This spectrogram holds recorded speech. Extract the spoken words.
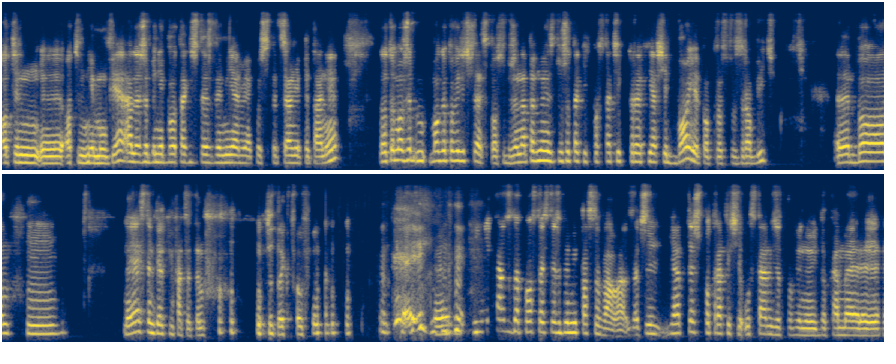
o tym, yy, o tym nie mówię, ale żeby nie było tak, że też wymijam jakoś specjalnie pytanie, no to może mogę powiedzieć w ten sposób, że na pewno jest dużo takich postaci, których ja się boję po prostu zrobić, yy, bo mm, no ja jestem wielkim facetem, że tak powiem. Okay. I nie każda postać też by mi pasowała. Znaczy, ja też potrafię się ustawić odpowiednio do kamery.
